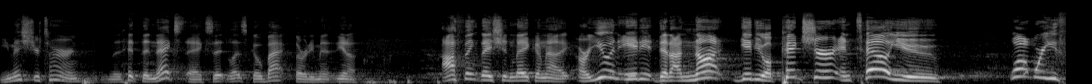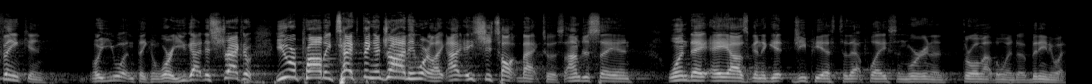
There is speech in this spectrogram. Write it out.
you missed your turn. Hit the next exit. Let's go back 30 minutes, you know. I think they should make them now. Are you an idiot? Did I not give you a picture and tell you what were you thinking? Well, you wasn't thinking where you got distracted. You were probably texting and driving where. Like, I, it should talk back to us. I'm just saying, one day AI is going to get GPS to that place and we're going to throw them out the window. But anyway,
